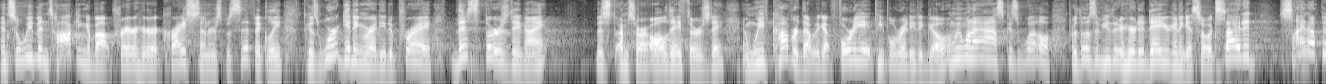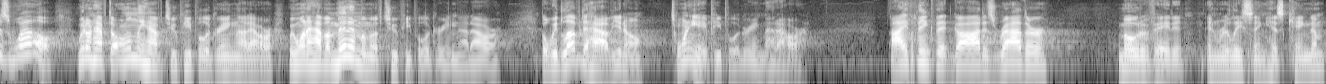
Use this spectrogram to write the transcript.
And so we've been talking about prayer here at Christ Center specifically because we're getting ready to pray this Thursday night this, I'm sorry, all day Thursday. And we've covered that. We got 48 people ready to go. And we want to ask as well for those of you that are here today, you're going to get so excited, sign up as well. We don't have to only have two people agreeing that hour. We want to have a minimum of two people agreeing that hour. But we'd love to have, you know, 28 people agreeing that hour. I think that God is rather motivated in releasing his kingdom.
